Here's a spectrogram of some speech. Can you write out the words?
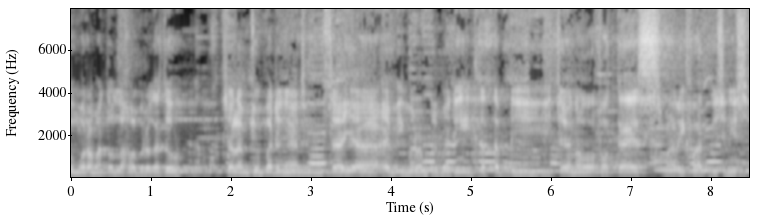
Assalamualaikum warahmatullahi wabarakatuh Salam jumpa dengan saya M. Imran pribadi Tetap di channel podcast Marifat Bisnis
